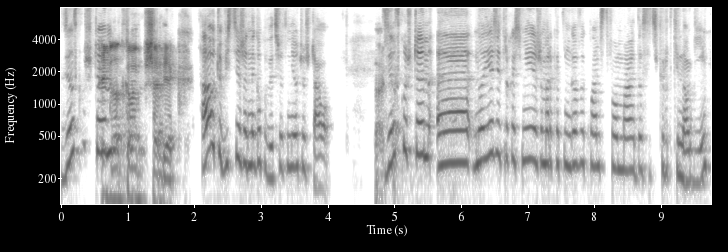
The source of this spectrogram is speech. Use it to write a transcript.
W związku z czym... Dodatkowy przebieg. A oczywiście żadnego powietrza to nie oczyszczało. Tak, w związku z czym, e, no ja się trochę śmieję, że marketingowe kłamstwo ma dosyć krótkie nogi.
